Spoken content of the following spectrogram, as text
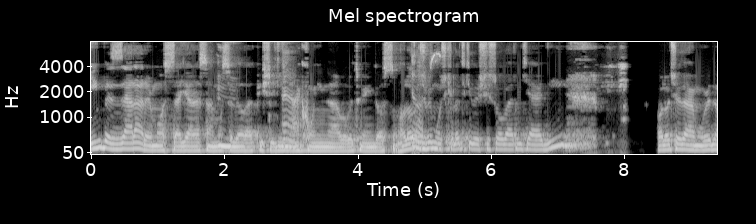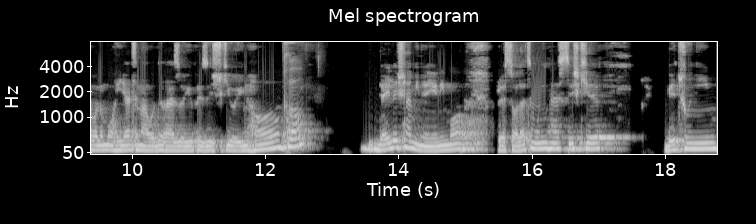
این به ضرر ماست اگر اصلا ما صداقت پیشگی. نکنیم در واقع توی این داستان حالا. راجع به مشکلاتی که داشتی صحبت می‌کردی حالا چه در مورد حالا ماهیت مواد غذایی و پزشکی و اینها خب دلیلش همینه یعنی ما رسالتمون این هستش که بتونیم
